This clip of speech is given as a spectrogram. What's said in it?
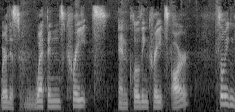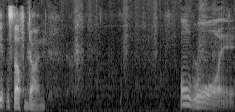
where this weapons crates and clothing crates are so we can get the stuff done. Alright.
